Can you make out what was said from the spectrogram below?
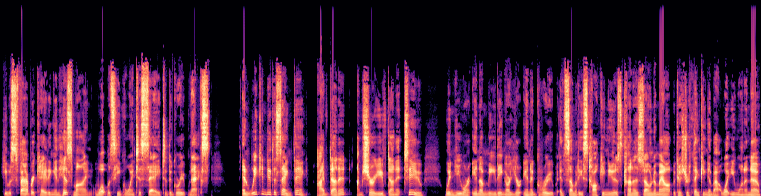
He was fabricating in his mind what was he going to say to the group next. And we can do the same thing. I've done it. I'm sure you've done it too. When you are in a meeting or you're in a group and somebody's talking, you just kind of zone them out because you're thinking about what you want to know.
